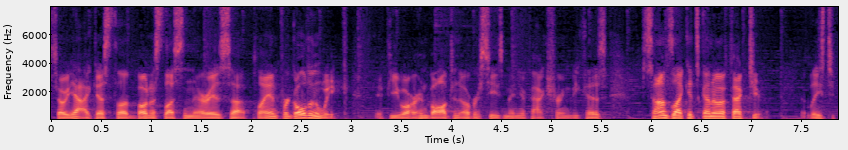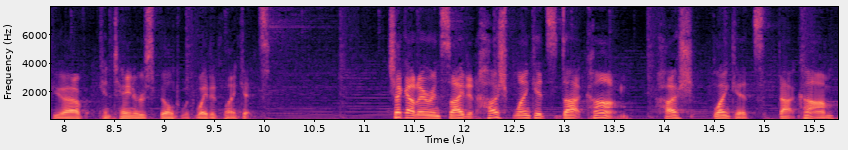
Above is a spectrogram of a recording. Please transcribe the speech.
So, yeah, I guess the bonus lesson there is uh, plan for Golden Week if you are involved in overseas manufacturing, because sounds like it's going to affect you, at least if you have containers filled with weighted blankets. Check out Aaron's site at hushblankets.com, hushblankets.com,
